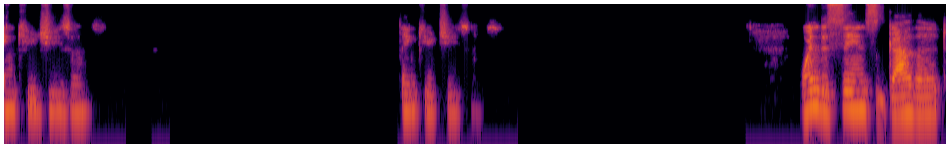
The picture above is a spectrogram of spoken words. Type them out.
Thank you, Jesus. Thank you, Jesus. When the saints gathered,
